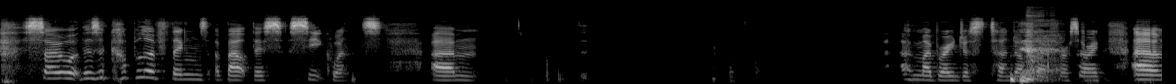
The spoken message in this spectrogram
So there's a couple of things about this sequence. Um, my brain just turned off there for sorry. Um,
